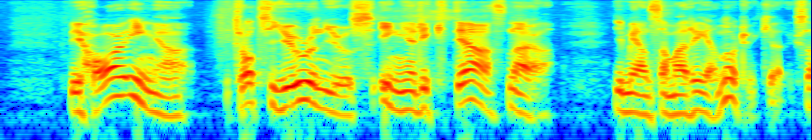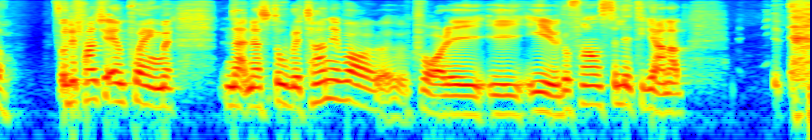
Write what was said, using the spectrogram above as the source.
Vi har inga, trots Euronews, inga riktiga såna här gemensamma arenor tycker jag. Liksom. Och det fanns ju en poäng med, när, när Storbritannien var kvar i, i, EU, då fanns det lite grann att,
